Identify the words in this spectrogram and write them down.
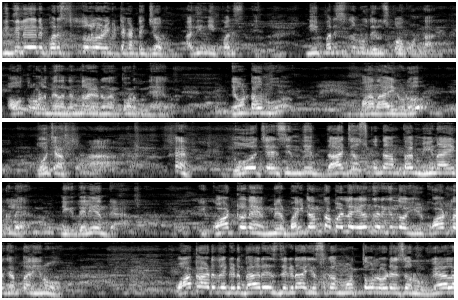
విధి లేని పరిస్థితుల్లో నీకు టికెట్ ఇచ్చారు. అది నీ పరిస్థితి. నీ పరిస్థితి నువ్వు తెలుసుకోకుండా అవతల వాళ్ళ మీద నిందలు వేయడం ఎంతవరకు న్యాయం? ఏమంటావు నువ్వు? మా నాయకుడు దోచేస్తున్నా దోచేసింది దాచేసుకుంది అంతా మీ నాయకులే. నీకు తెలియందా? ఈ కోట్లోనే మీరు బయట అంతా బళ్ళ ఏం జరిగిందో ఈ కోట్లో చెప్తాను నేను. వాకాడు దగ్గర బ్యారేజ్ దగ్గర ఇసుక మొత్తం లోడేశారు. వేల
